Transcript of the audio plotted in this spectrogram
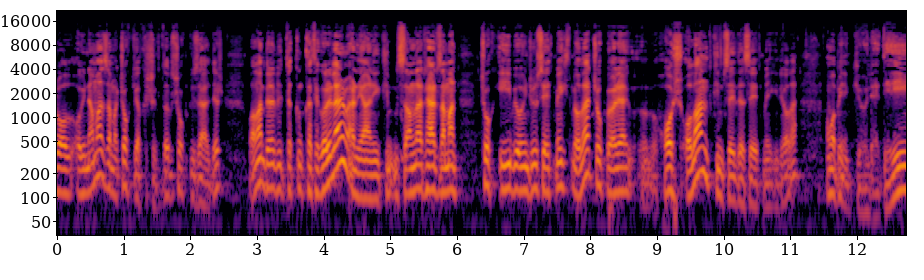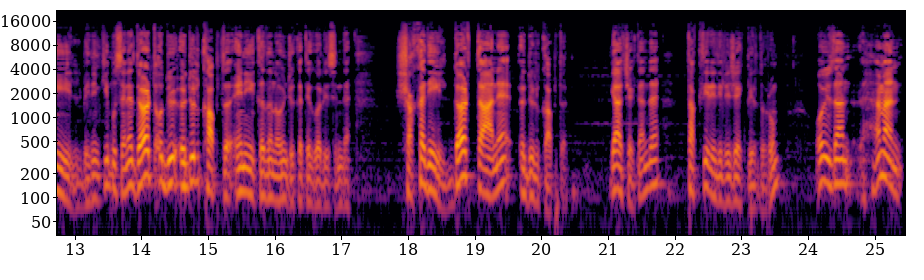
rol oynamaz ama çok yakışıklıdır, çok güzeldir falan böyle bir takım kategoriler var yani insanlar her zaman çok iyi bir oyuncuyu seyretmeye gitmiyorlar. Çok böyle e, hoş olan kimseyi de seyretmeye gidiyorlar. Ama benimki öyle değil. Benimki bu sene dört ödül, ödül kaptı en iyi kadın oyuncu kategorisinde. Şaka değil. Dört tane ödül kaptı. Gerçekten de takdir edilecek bir durum. O yüzden hemen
